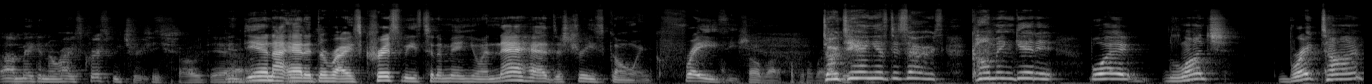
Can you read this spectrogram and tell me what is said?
uh, making the Rice Krispie treats. He so did. And then I added the Rice Krispies to the menu, and that had the streets going crazy. About a couple of D'Artagnan's desserts, come and get it, boy. Lunch, break time,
